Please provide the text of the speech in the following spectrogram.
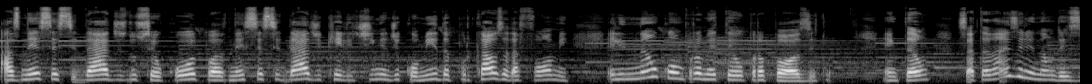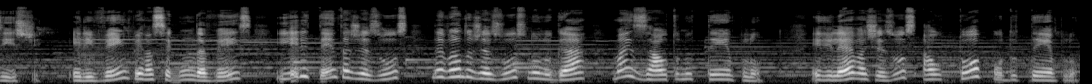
às necessidades do seu corpo, à necessidade que ele tinha de comida por causa da fome. Ele não comprometeu o propósito. Então, Satanás ele não desiste. Ele vem pela segunda vez e ele tenta Jesus, levando Jesus no lugar mais alto no templo. Ele leva Jesus ao topo do templo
